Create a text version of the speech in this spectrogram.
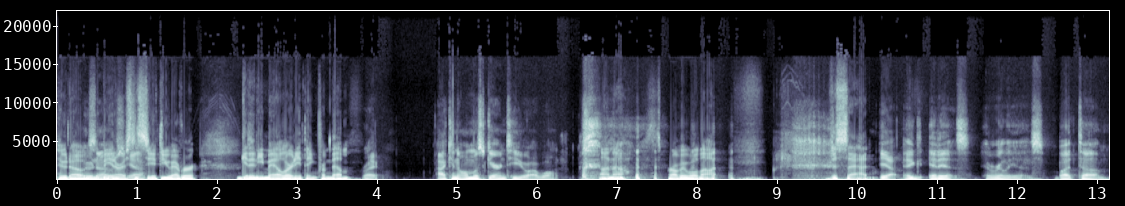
who knows? It'd be interesting Yeah. to see if you ever get an email or anything from them. right. I can almost guarantee you I won't. I know. probably will not. Just sad. Yeah, it, it is. It really is. But um,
